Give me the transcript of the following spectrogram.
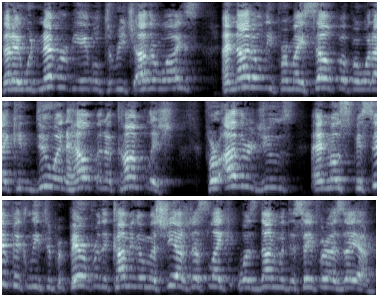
that I would never be able to reach otherwise. And not only for myself, but for what I can do and help and accomplish for other Jews and most specifically to prepare for the coming of Mashiach, just like was done with the Sefer HaZohar.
